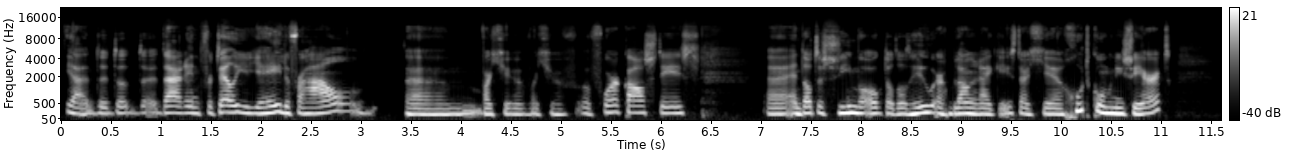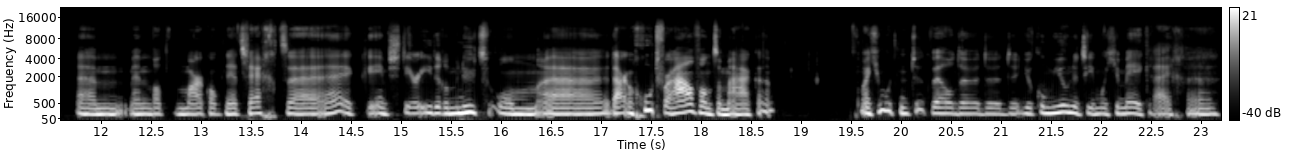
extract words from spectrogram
ja, de, daarin vertel je je hele verhaal. Um, wat, je, wat je forecast is. Uh, en dat is, zien we ook dat dat heel erg belangrijk is, dat je goed communiceert. Um, en wat Mark ook net zegt, hè, ik investeer iedere minuut om uh, daar een goed verhaal van te maken. Want je moet natuurlijk wel de, de, de, je community moet je meekrijgen.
